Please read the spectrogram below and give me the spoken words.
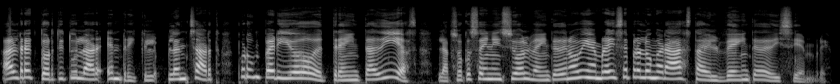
al rector titular Enrique Planchart por un periodo de 30 días, lapso que se inició el 20 de noviembre y se prolongará hasta el 20 de diciembre.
